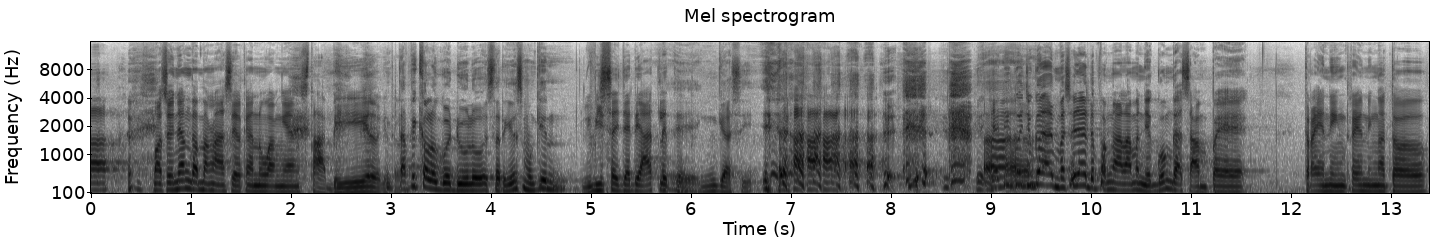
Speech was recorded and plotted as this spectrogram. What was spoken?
Maksudnya nggak menghasilkan uang yang stabil gitu. Tapi kalau gue dulu serius mungkin Bisa jadi atlet ya. eh, enggak sih. Jadi gue juga maksudnya ada pengalaman ya. Gue nggak sampai training-training atau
